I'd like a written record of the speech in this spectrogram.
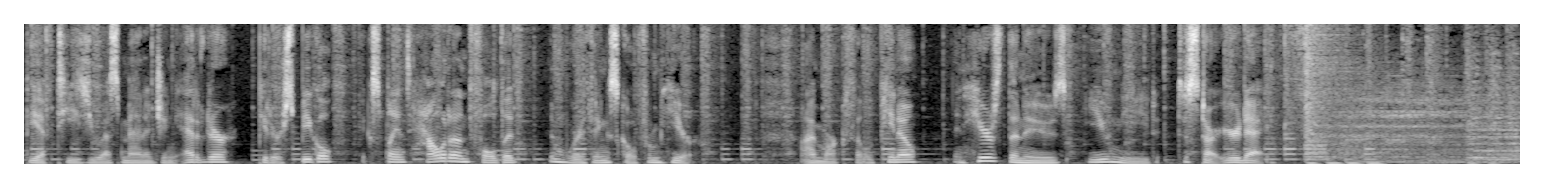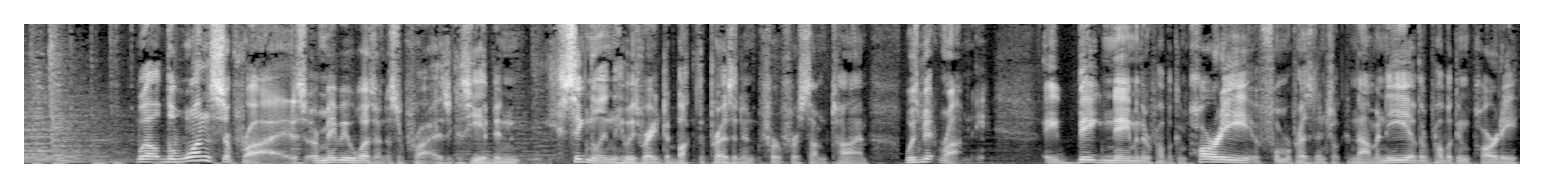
The FT's U.S. managing editor, Peter Spiegel, explains how it unfolded and where things go from here. I'm Marc Filippino, and here's the news you need to start your day. Well, the one surprise, or maybe it wasn't a surprise because he had been signaling that he was ready to buck the president for, for some time, was Mitt Romney a big name in the Republican Party, a former presidential nominee of the Republican Party,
